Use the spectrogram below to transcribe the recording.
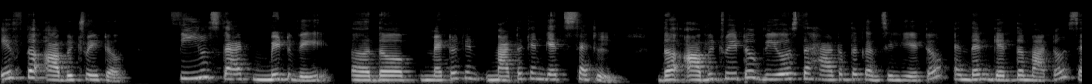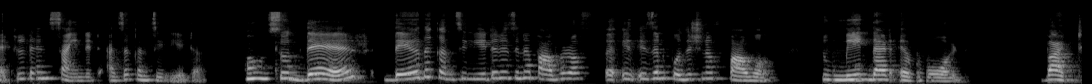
if the arbitrator feels that midway uh, the matter can matter can get settled, the arbitrator wears the hat of the conciliator and then get the matter settled and sign it as a conciliator. Oh, okay. So there, there the conciliator is in a power of uh, is in a position of power to make that award. But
